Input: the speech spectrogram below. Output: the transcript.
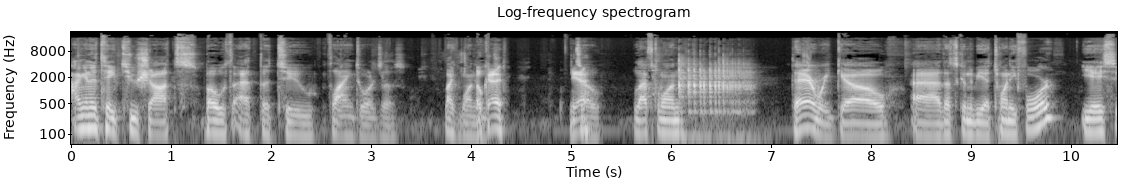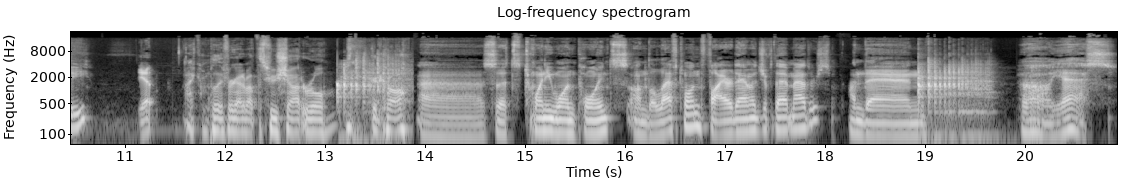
I'm gonna take two shots, both at the two flying towards us, like one. each. okay yeah So left one. There we go. Uh, that's going to be a 24 EAC. yep I completely forgot about the two shot rule. Good call. Uh, so that's 21 points on the left one, fire damage if that matters. And then, oh, yes,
